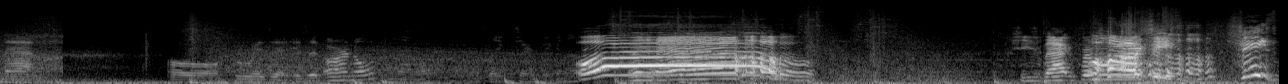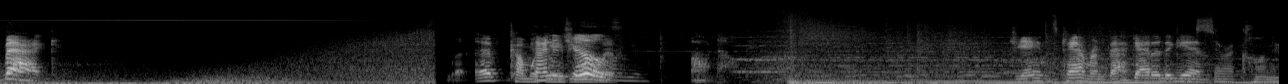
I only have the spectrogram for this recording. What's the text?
snap. Oh, who is it? Is it Arnold? No, his legs aren't big enough. Oh! She's back for Oh, more. she's- She's back. I've Come with kind me of if you wanna chills. live. Oh no. James Cameron back at it again. Sarah Connor,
